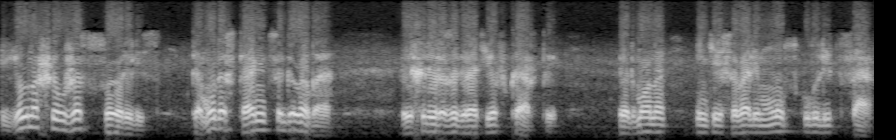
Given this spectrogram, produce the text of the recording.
Юноши уже ссорились, кому достанется голова. Решили разыграть ее в карты. Эдмона интересовали мускулы лица.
